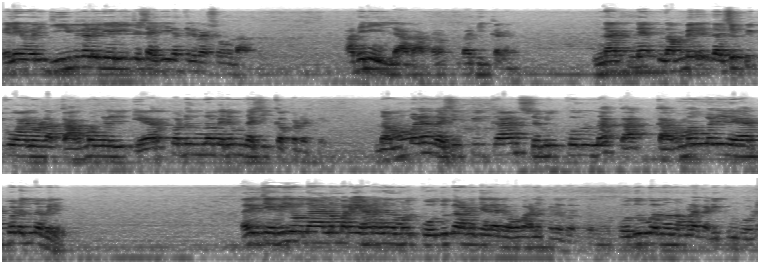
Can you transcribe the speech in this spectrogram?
അല്ലെങ്കിൽ ഒരു ജീവികൾ കയറിയിട്ട് ശരീരത്തിൽ വിഷം ഉണ്ടാക്കും അതിനെ ഇല്ലാതാക്കണം വധിക്കണം. നന്നെ നമ്മെ നശിപ്പിക്കുവാനുള്ള കർമ്മങ്ങളിൽ ഏർപ്പെടുന്നവരും നശിക്കപ്പെടട്ടെ. നമ്മളെ നശിപ്പിക്കാൻ ശ്രമിക്കുന്ന കർമ്മങ്ങളിൽ ഏർപ്പെടുന്നവരും. അത് ചെറിയ ഉദാഹരണം പറയുകയാണെങ്കിൽ നമ്മൾ കൊതുകാണ് ചില രോഗാണുക്കൾ വരുത്തുന്നത്. കൊതുക് വന്ന് നമ്മളെ കടിക്കുമ്പോൾ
